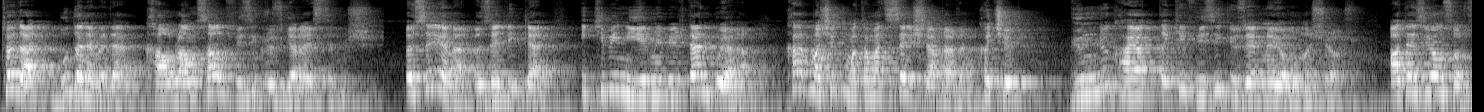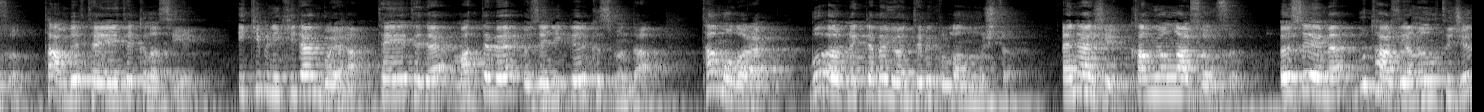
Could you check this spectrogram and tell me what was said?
TÖDER bu denemede kavramsal fizik rüzgarı estirmiş. ÖSYM özellikle 2021'den bu yana karmaşık matematiksel işlemlerden kaçıp günlük hayattaki fizik üzerine yoğunlaşıyor. Adezyon sorusu tam bir TYT klasiği. 2002'den bu yana TYT'de madde ve özellikleri kısmında tam olarak bu örnekleme yöntemi kullanılmıştı. Enerji, kamyonlar sorusu. ÖSYM bu tarz yanıltıcı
